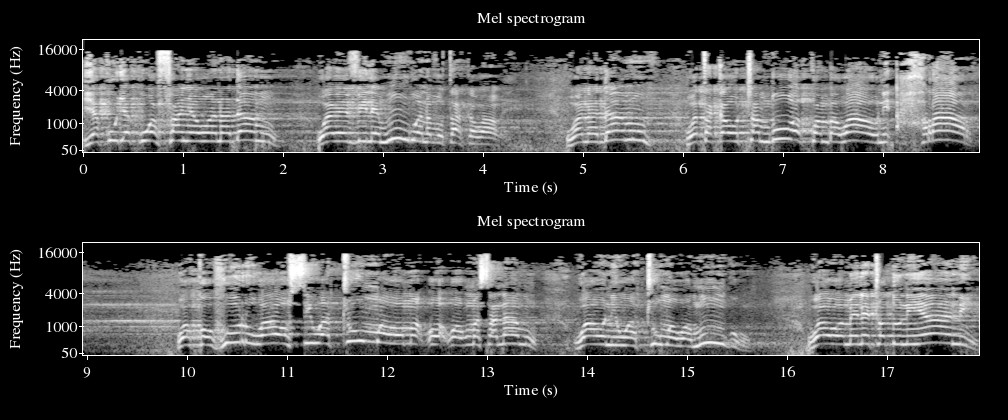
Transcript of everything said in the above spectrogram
ya kuja kuwafanya wanadamu wawe vile Mungu anavyotaka wawe. Wanadamu watakaotambua kwamba wao ni ahrar wako huru wao si watumwa wa, ma, wa, wa masanamu. Wao ni watumwa wa Mungu. Wao wameletwa duniani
